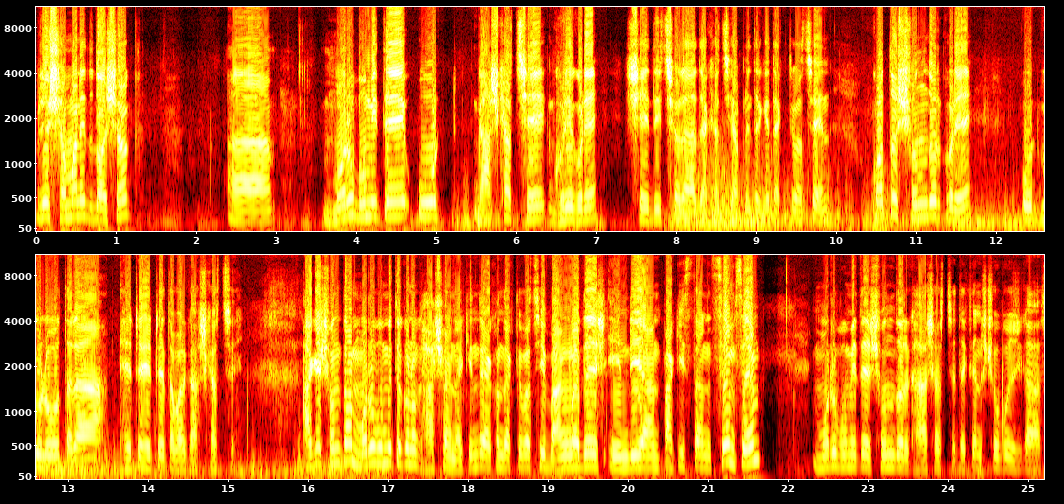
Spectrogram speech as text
প্রিয় সম্মানিত দর্শক মরুভূমিতে উট, ঘাস খাচ্ছে, ঘুরে ঘুরে সেই দৃশ্যটা দেখাচ্ছি। আপনাদেরকে দেখতে পাচ্ছেন কত সুন্দর করে উটগুলো তারা হেঁটে হেঁটে তারপর ঘাস খাচ্ছে। আগে শুনতাম মরুভূমিতে কোনো ঘাস হয় না, কিন্তু এখন দেখতে পাচ্ছি Bangladesh, Indian, Pakistan same same মরুভূমিতে সুন্দর ঘাস হচ্ছে দেখছেন? সবুজ ঘাস,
